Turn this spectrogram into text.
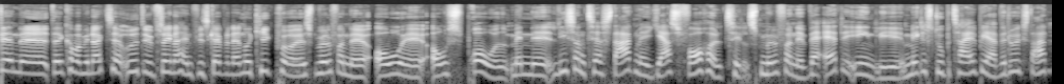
den, øh, den kommer vi nok til at uddybe senere hen. Vi skal blandt andet kigge på øh, smølferne og, øh, og sproget. Men øh, lige sådan til at starte med jeres forhold til smølferne. Hvad er det egentlig? Mikkel Stube Tejlbjerg, vil du ikke starte?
